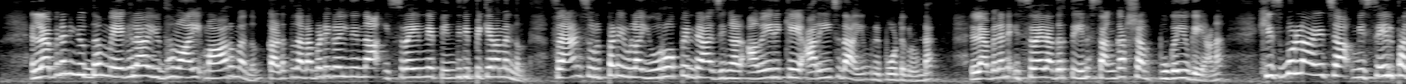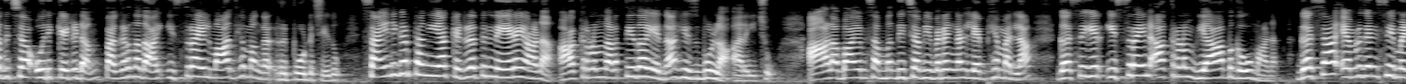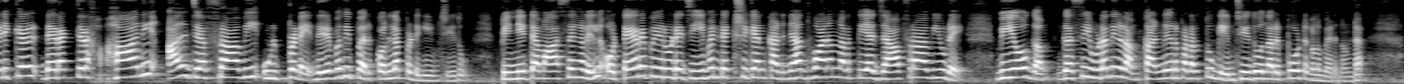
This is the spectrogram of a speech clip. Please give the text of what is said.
ലബനൻ യുദ്ധം മേഖലാ യുദ്ധമായി മാറുമെന്നും കടുത്ത നടപടികളിൽ നിന്ന് ഇസ്രായേലിനെ പിന്തിരിപ്പിക്കണമെന്നും ഫ്രാൻസ് ഉൾപ്പെടെയുള്ള യൂറോപ്യൻ രാജ്യങ്ങൾ അമേരിക്കയെ അറിയിച്ചതായും റിപ്പോർട്ടുകളുണ്ട്. ലബനൻ ഇസ്രായേൽ അതിർത്തിയിൽ സംഘർഷം പുകയുകയാണ്. ഹിസ്ബുള്ള അയച്ച മിസൈൽ പതിച്ച ഒരു കെട്ടിടം തകർന്നതായി ഇസ്രായേൽ മാധ്യമങ്ങൾ റിപ്പോർട്ട് ചെയ്തു. സൈനികർ തങ്ങിയ കെട്ടിടത്തിന് നേരെയാണ് ആക്രമണം നടത്തിയത് എന്ന് ഹിസ്ബുള്ള അറിയിച്ചു. ആളപായം സംബന്ധിച്ച വിവരങ്ങൾ ലഭ്യമല്ല. ഗസയിൽ ഇസ്രായേൽ ആക്രമണം വ്യാപകവുമാണ്. Gaza emergency medical director Hani al Jafrawi ഉൾപ്പെടെ നിരവധി പേർ കൊല്ലപ്പെടുകയും ചെയ്തു. പിന്നിട്ട മാസങ്ങളിൽ ഒട്ടേറെ പേരുടെ ജീവൻ രക്ഷിക്കാൻ കഠിനാധ്വാനം നടത്തിയ ജാഫ്രാവിയുടെ വിയോഗം ഗസയുടനീളം കണ്ണീർ പടർത്തുകയും ചെയ്തു എന്ന റിപ്പോർട്ടുകളും വരുന്നുണ്ട്.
